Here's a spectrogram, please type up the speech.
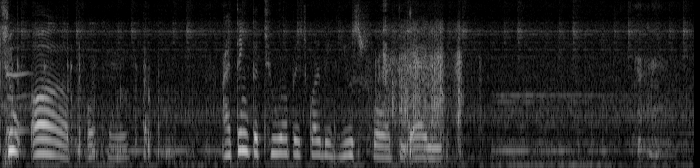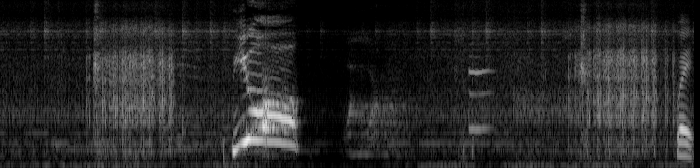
Two up, okay. I think the two up is going to be useful at the end. Hit me. Yo! One more. Wait.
